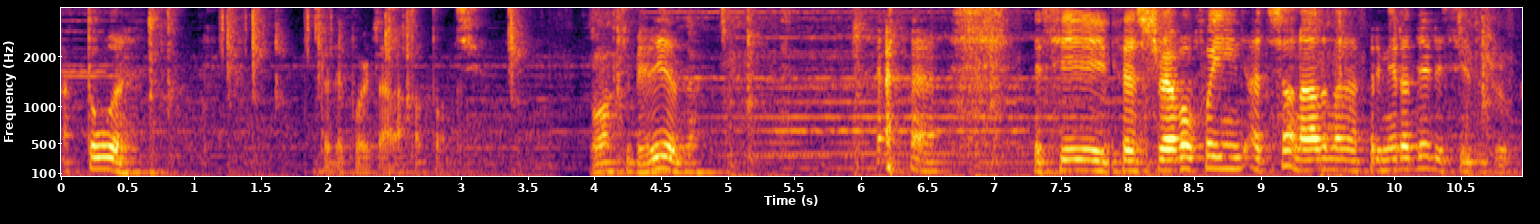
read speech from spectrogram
à toa. Vou teleportar lá para a ponte. Ó, que beleza! Esse Fast Travel foi adicionado na primeira DLC do jogo.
